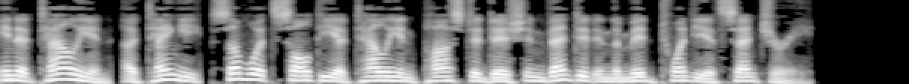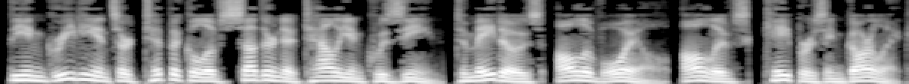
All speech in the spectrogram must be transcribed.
in Italian, a tangy, somewhat salty Italian pasta dish invented in the mid-20th century. The ingredients are typical of southern Italian cuisine, tomatoes, olive oil, olives, capers and garlic.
